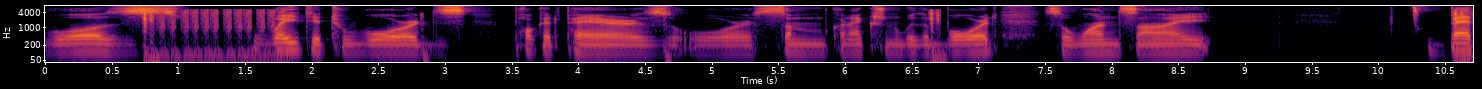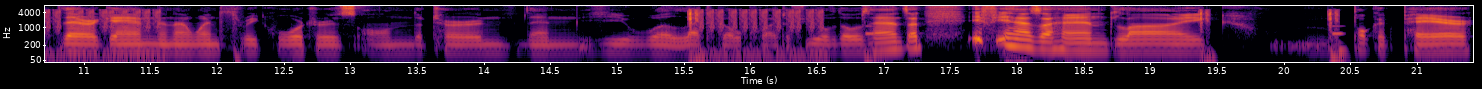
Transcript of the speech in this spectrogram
was weighted towards pocket pairs or some connection with the board. So once I bet there again and I went three quarters on the turn, then he will let go quite a few of those hands. And if he has a hand like pocket pair,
